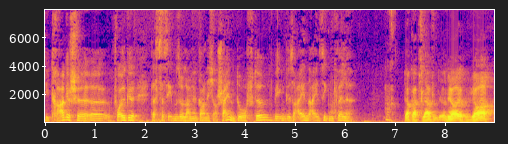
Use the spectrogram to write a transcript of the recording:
die tragische äh, Folge, dass das eben so lange gar nicht erscheinen durfte, wegen dieser einen einzigen Quelle. Ach. Da gab es laufend, ja, ja,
